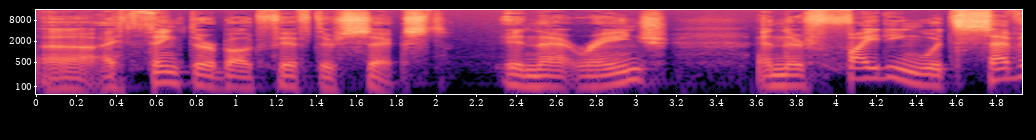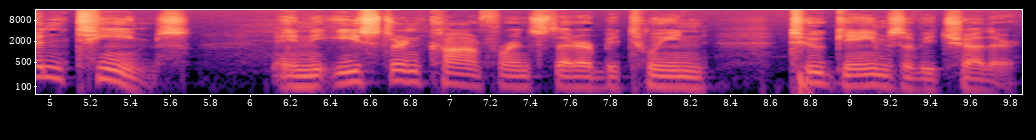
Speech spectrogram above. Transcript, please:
uh, I think they're about fifth or sixth in that range, and they're fighting with seven teams in the Eastern Conference that are between two games of each other.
